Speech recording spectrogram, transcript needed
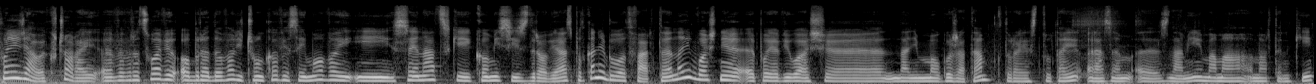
Poniedziałek, wczoraj e, we Wrocławiu obradowali członkowie Sejmowej i Senackiej Komisji Zdrowia. Spotkanie było otwarte, no i właśnie e, pojawiła się na nim Małgorzata, która jest tutaj razem e, z nami, mama Martynki,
